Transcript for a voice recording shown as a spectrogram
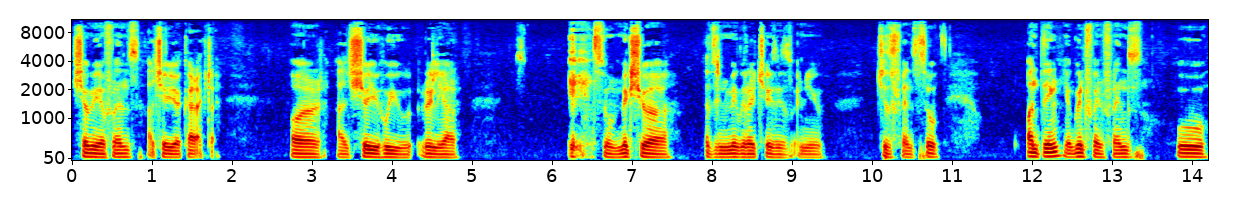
show me your friends i'll show you your character or i'll show you who you really are. So make sure that you make the right choices when you choose friends. So one thing you're going to find friends who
